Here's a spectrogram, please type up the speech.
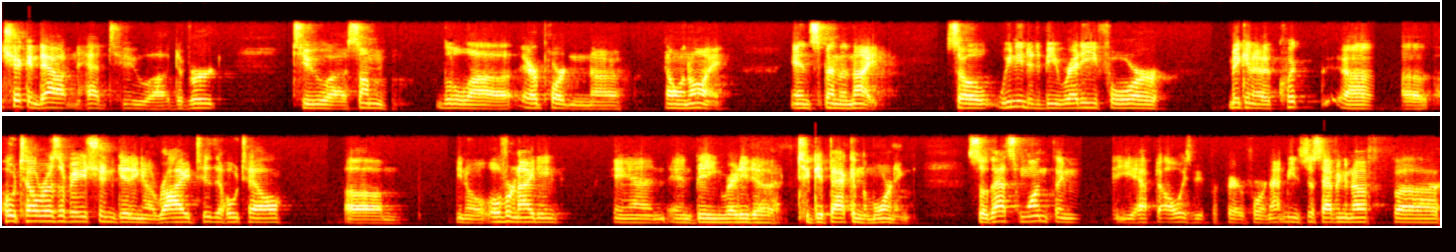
chickened out and had to uh, divert to uh, some little uh, airport in uh, Illinois and spend the night. So we needed to be ready for making a quick uh, hotel reservation, getting a ride to the hotel, um, you know, overnighting, and and being ready to to get back in the morning. So that's one thing that you have to always be prepared for, and that means just having enough uh,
